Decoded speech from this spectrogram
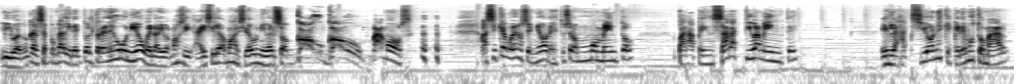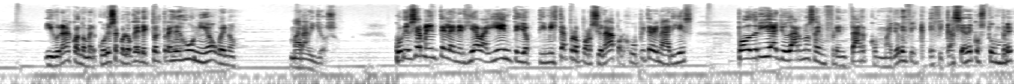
Y luego que él se ponga directo el 3 de junio, bueno, ahí, vamos, ahí sí le vamos a decir al universo, go, go, vamos. Así que bueno, señores, esto será un momento para pensar activamente en las acciones que queremos tomar. Y una vez cuando Mercurio se coloque directo el 3 de junio, bueno, maravilloso. Curiosamente, la energía valiente y optimista proporcionada por Júpiter en Aries podría ayudarnos a enfrentar con mayor eficacia de costumbre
